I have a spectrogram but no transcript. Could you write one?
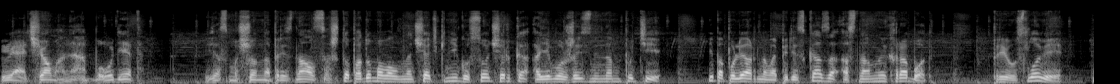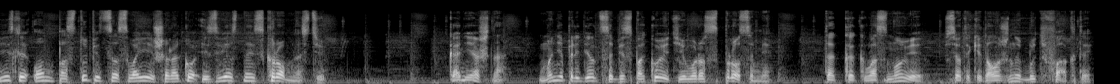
«И о чем она будет?» Я смущенно признался, что подумывал начать книгу с очерка о его жизненном пути и популярного пересказа основных работ, при условии, если он поступит со своей широко известной скромностью. Конечно, мне придется беспокоить его расспросами, так как в основе все-таки должны быть факты.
